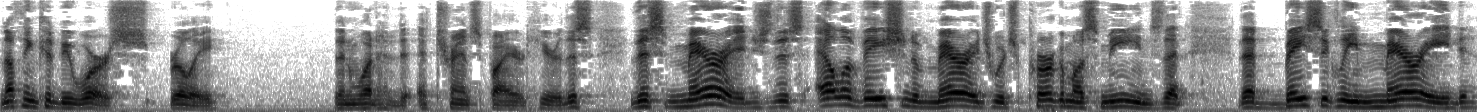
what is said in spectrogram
Nothing could be worse, really, than what had, had transpired here. This, this marriage, this elevation of marriage, which Pergamos means, that, that basically married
